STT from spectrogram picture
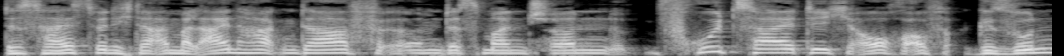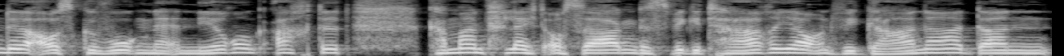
Das heißt, wenn ich da einmal einhaken darf, ähm, dass man schon frühzeitig auch auf gesunde, ausgewogene Ernährung achtet, kann man vielleicht auch sagen, dass Vegetarier und Veganer dann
